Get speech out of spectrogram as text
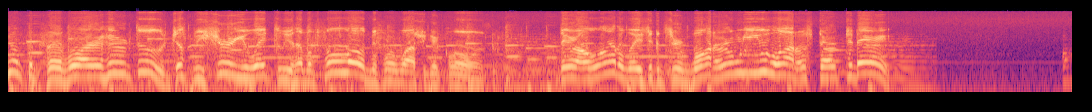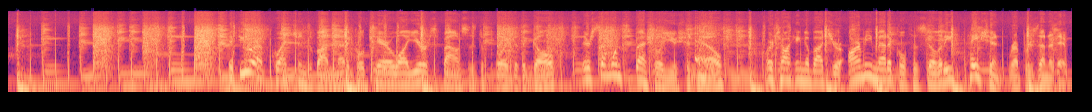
You can save water here, too. Just be sure you wait till you have a full load before washing your clothes. There are a lot of ways to conserve water, and you ought to start today. If you have questions about medical care while your spouse is deployed to the Gulf, there's someone special you should know. We're talking about your Army Medical Facility patient representative.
